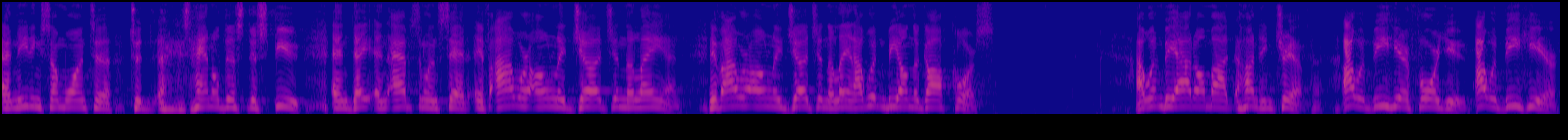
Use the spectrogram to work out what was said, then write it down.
and needing someone to, to uh, handle this dispute. And, they, and Absalom said, If I were only judge in the land, if I were only judge in the land, I wouldn't be on the golf course. I wouldn't be out on my hunting trip. I would be here for you. I would be here.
